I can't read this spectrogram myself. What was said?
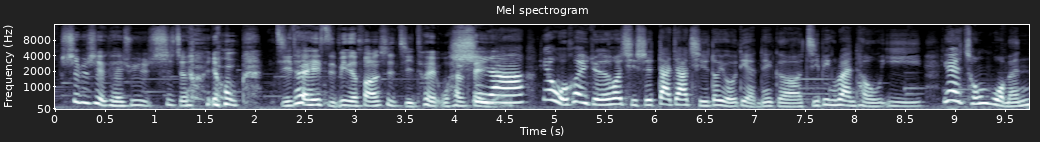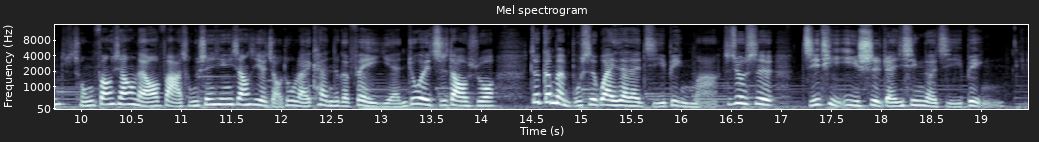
是不是也可以去试着 用击退黑死病的方式击退武汉肺炎？是啊，因为我会觉得说，其实大家其实都有点那个疾病乱投医。因为从我们从芳香疗法、从身心相惜的角度来看这个肺炎，就会知道说，这根本不是外在的疾病嘛，这就是集体意识人心的疾病。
